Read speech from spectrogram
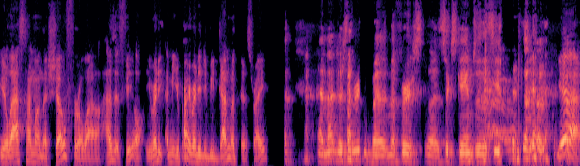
your last time on the show for a while. How's it feel? You ready? I mean, you're probably ready to be done with this, right? and not just three, but in the first uh, six games of the season. yeah,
